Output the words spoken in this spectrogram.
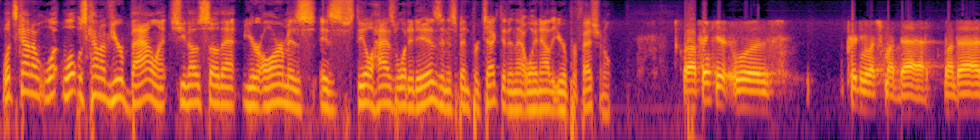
what's kind of what what was kind of your balance, you know, so that your arm is is still has what it is and it's been protected in that way now that you're a professional. Well, I think it was pretty much my dad. My dad,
